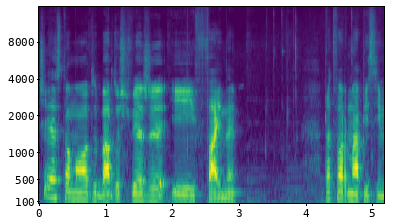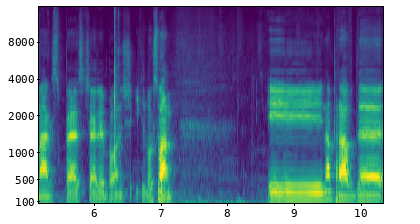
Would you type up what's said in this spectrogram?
Czy jest to mod bardzo świeży i fajny. Platforma PC Max, PS4 bądź Xbox One. I naprawdę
